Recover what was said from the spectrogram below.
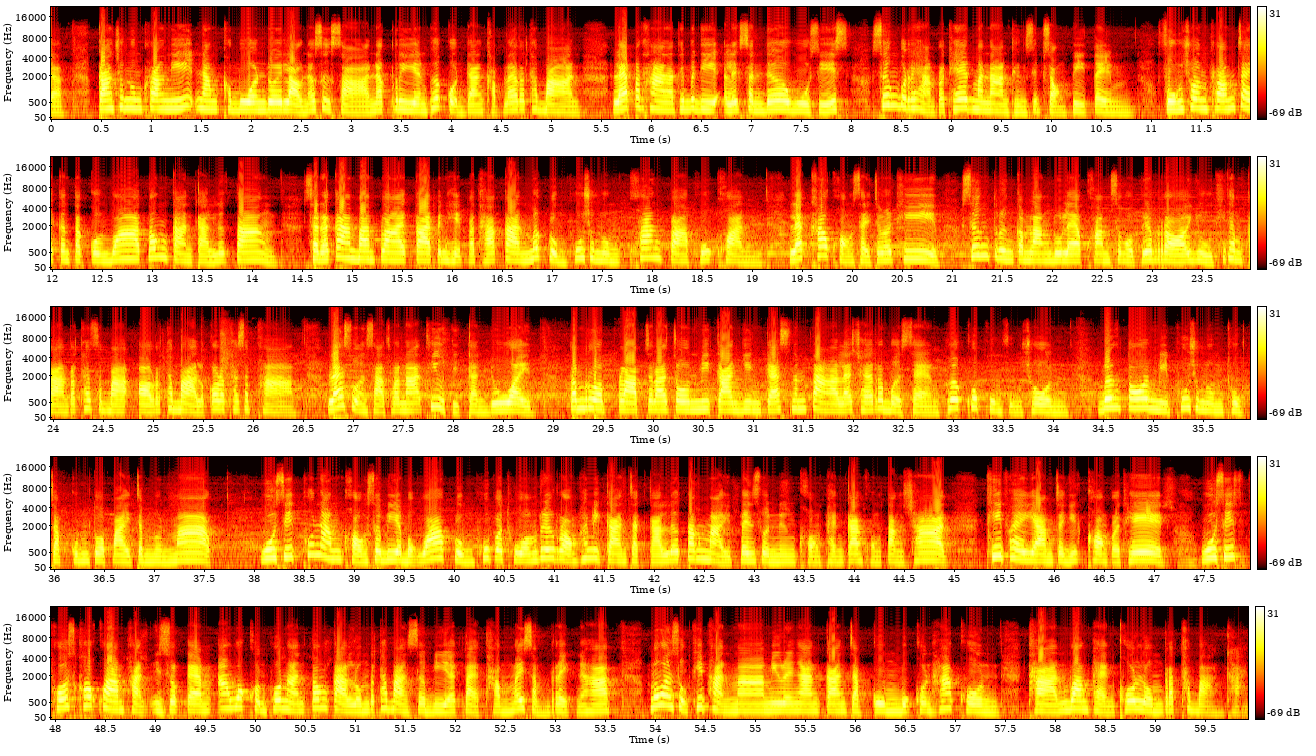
การชุมนุมครั้งนี้นำขบวนโดยเหล่านักศึกษานักเรียน เพื่อกดดันขับไล่รัฐบาล และประธานาธิบดีอเล็กซานเดอร์วูซิสซึ่งบริหารประเทศมานานถึง 12 ปีเต็ม ฝูงชนพร้อมใจกันตะโกนว่าต้องการการเลือกตั้ง สถานการณ์บานปลายกลายเป็นเหตุปะทะกันเมื่อกลุ่มผู้ชุมนุมคว้างปลาพลุควัน และข้าวของใส่เจ้าหน้าที่ ซึ่งตรึงกำลังดูแลความสงบเรียบร้อยอยู่ที่ทำการรัฐสภาออรัฐบาลแล้วก็รัฐสภา และส่วนสาธารณะที่อยู่ติดกันด้วยตำรวจปราบจราจรมีการยิงแก๊สน้ำตา และใช้ระเบิดแสงเพื่อควบคุมฝูงชน เบื้องต้นมีผู้ชุมนุมถูกจับกุมตัวไปจำนวนมาก วูซิตผู้นำของเซอร์เบียบอกว่ากลุ่มผู้ประท้วงเรียกร้องให้มีการจัดการเลือกตั้งใหม่ เป็นส่วนหนึ่งของแผนการของต่างชาติ ที่พยายามจะยึดครองประเทศวูซิสโพสต์ข้อความผ่านอินสตาแกรมอ้างว่าคนพวกนั้นต้องการล้มรัฐบาลเซอร์เบียแต่ทำไม่สำเร็จนะคะ เมื่อวันศุกร์ที่ผ่านมามีรายงานการจับกลุ่มบุคคล 5 คน ฐานวางแผนโค่นล้มรัฐบาลค่ะ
